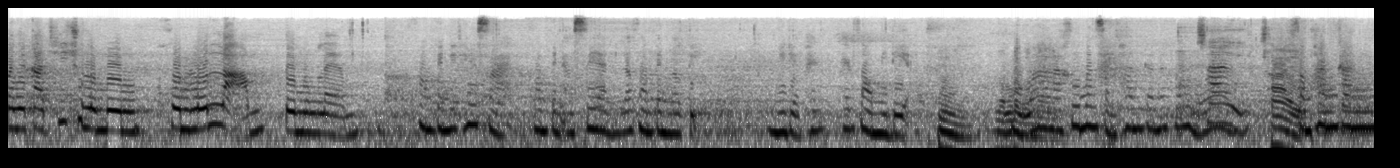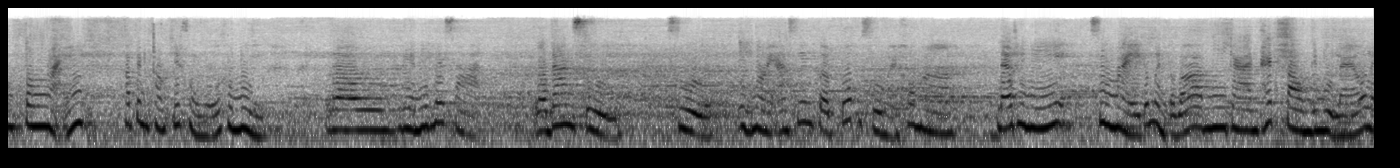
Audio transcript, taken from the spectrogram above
บรรยากาศที่ชุลมุน คนล้นหลามเต็มโรงแรม ความเป็นนิเทศศาสตร์ ความเป็นอาเซียน และความเป็นมัลติมีเดียแพลตฟอร์มมีเดียอืมมันหเป็รืนอยังว่าไงคือมันสัมพันธ์กันนะคะหรือว่าใช่ใช่สัมพันธ์กันตรงไหน ถ้าเป็นความคิดของหนูก็คือหนึ่งเราเรียนนิเทศศาสตร์เราด้านสื่อสื่ออีกหน่อยอาเซียนเปิดปุ๊บสื่อใหม่เข้ามา แล้วทีนี้สื่อใหม่ก็เหมือนกับว่ามีการแพ็กซองกันอยู่แล้วอะไร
